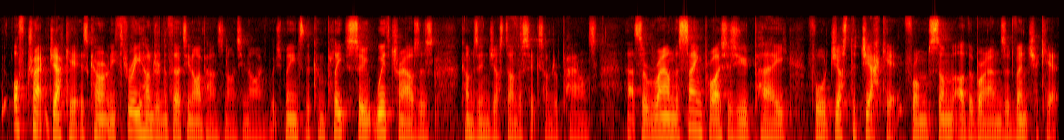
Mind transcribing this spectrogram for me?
The off-track jacket is currently £339.99, which means the complete suit with trousers comes in just under £600. That's around the same price as you'd pay for just the jacket from some other brand's adventure kit.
